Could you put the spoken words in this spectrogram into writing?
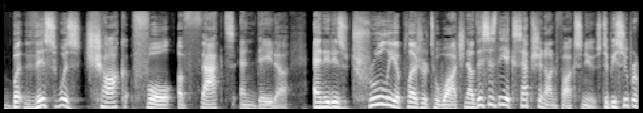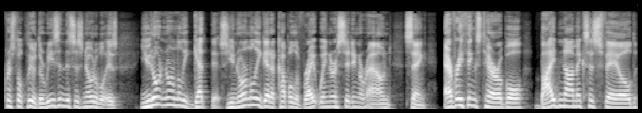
but this was chock full of facts and data. And it is truly a pleasure to watch. Now, this is the exception on Fox News. To be super crystal clear, the reason this is notable is you don't normally get this. You normally get a couple of right wingers sitting around saying everything's terrible, Bidenomics has failed,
